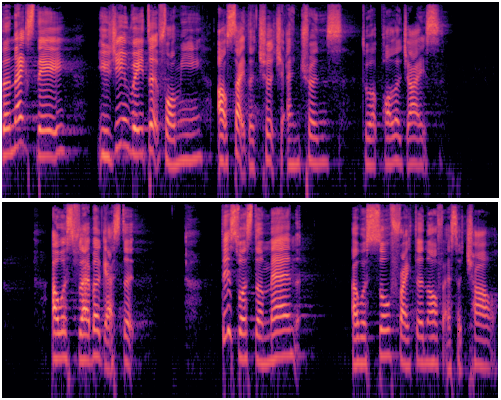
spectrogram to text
The next day, Eugene waited for me outside the church entrance to apologize. I was flabbergasted. This was the man I was so frightened of as a child.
